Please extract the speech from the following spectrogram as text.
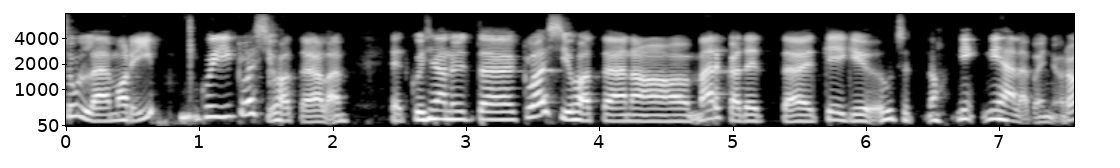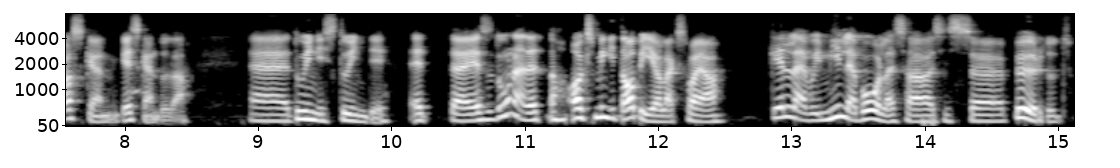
sulle, Mari, kui klassijuhatajale, et kui sina nüüd äh, klassijuhatajana märkad, et, et keegi õudselt noh, niheleb, on ju, raske on keskenduda äh, tunnist tundi, et äh, ja sa tunned, et noh, oleks mingit abi oleks vaja, kelle või mille poole sa siis pöördud?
